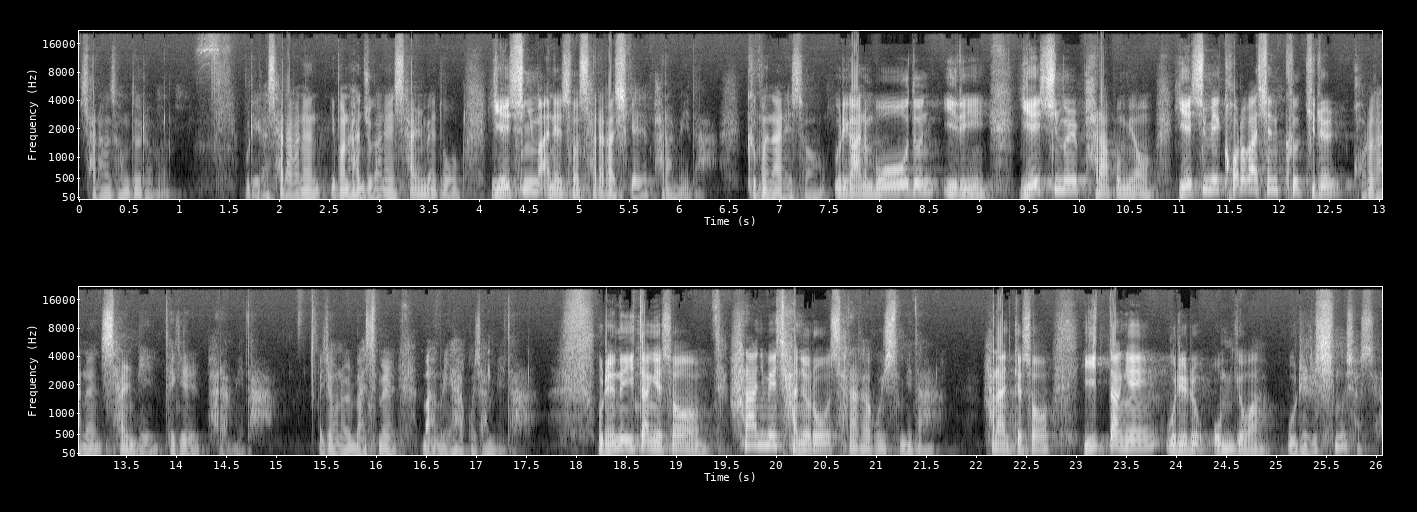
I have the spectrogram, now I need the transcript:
사랑하는 성도 여러분, 우리가 살아가는 이번 한 주간의 삶에도 예수님 안에서 살아가시길 바랍니다. 그분 안에서 우리가 하는 모든 일이 예수님을 바라보며 예수님이 걸어가신 그 길을 걸어가는 삶이 되길 바랍니다. 이제 오늘 말씀을 마무리하고자 합니다. 우리는 이 땅에서 하나님의 자녀로 살아가고 있습니다. 하나님께서 이 땅에 우리를 옮겨와 우리를 심으셨어요.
